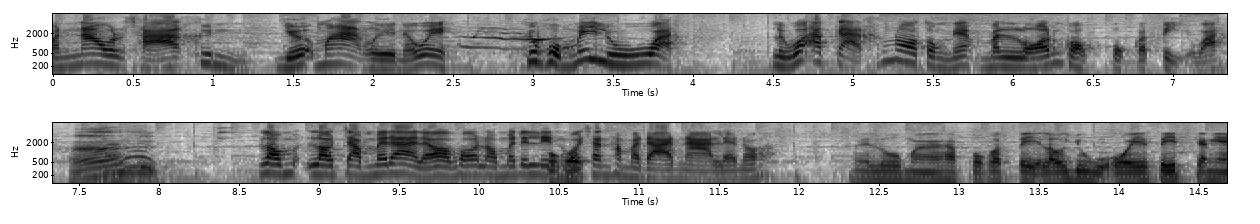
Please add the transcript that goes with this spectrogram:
มันเน่าช้าขึ้นเยอะมากเลยนะเว้ย คือผมไม่รู้อะ หรือว่าอากาศข้างนอกตรงเนี้ยมันร้อนกว่าปกติวะนั่นดิ เราเราจำไม่ได้แล้วอะเพราะเราไม่ได้เล่นปกติเวอร์ชันธรรมดานานแล้วเนาะ ไม่รู้มาครับ ปกติเราอยู่โอเอซิสกันไง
